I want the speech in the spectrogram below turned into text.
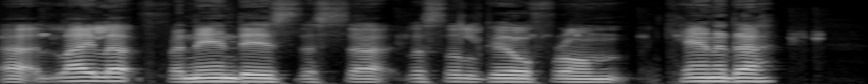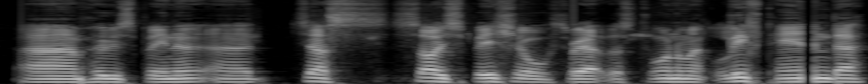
Uh, Leylah Fernandez, this uh, this little girl from Canada, um, who's been uh, just so special throughout this tournament. Left-hander,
